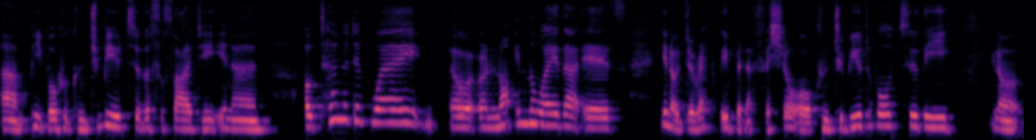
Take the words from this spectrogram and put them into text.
um, people who contribute to the society in an alternative way or, or, not in the way that is you know directly beneficial or contributable to the you know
